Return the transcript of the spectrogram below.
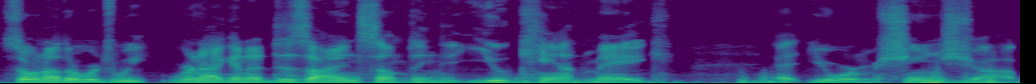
So in other words, we, we're not going to design something that you can't make at your machine shop.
